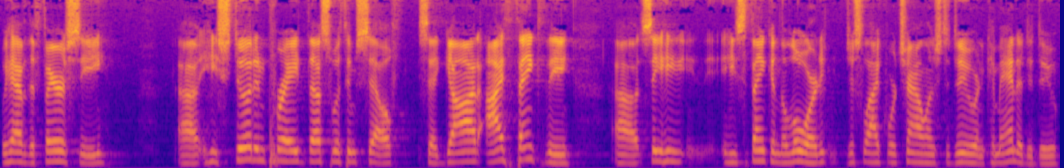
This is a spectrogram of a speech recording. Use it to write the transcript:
we have the Pharisee. Uh, he stood and prayed thus with himself, said, God, I thank thee. Uh, see, he, he's thanking the Lord, just like we're challenged to do and commanded to do.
